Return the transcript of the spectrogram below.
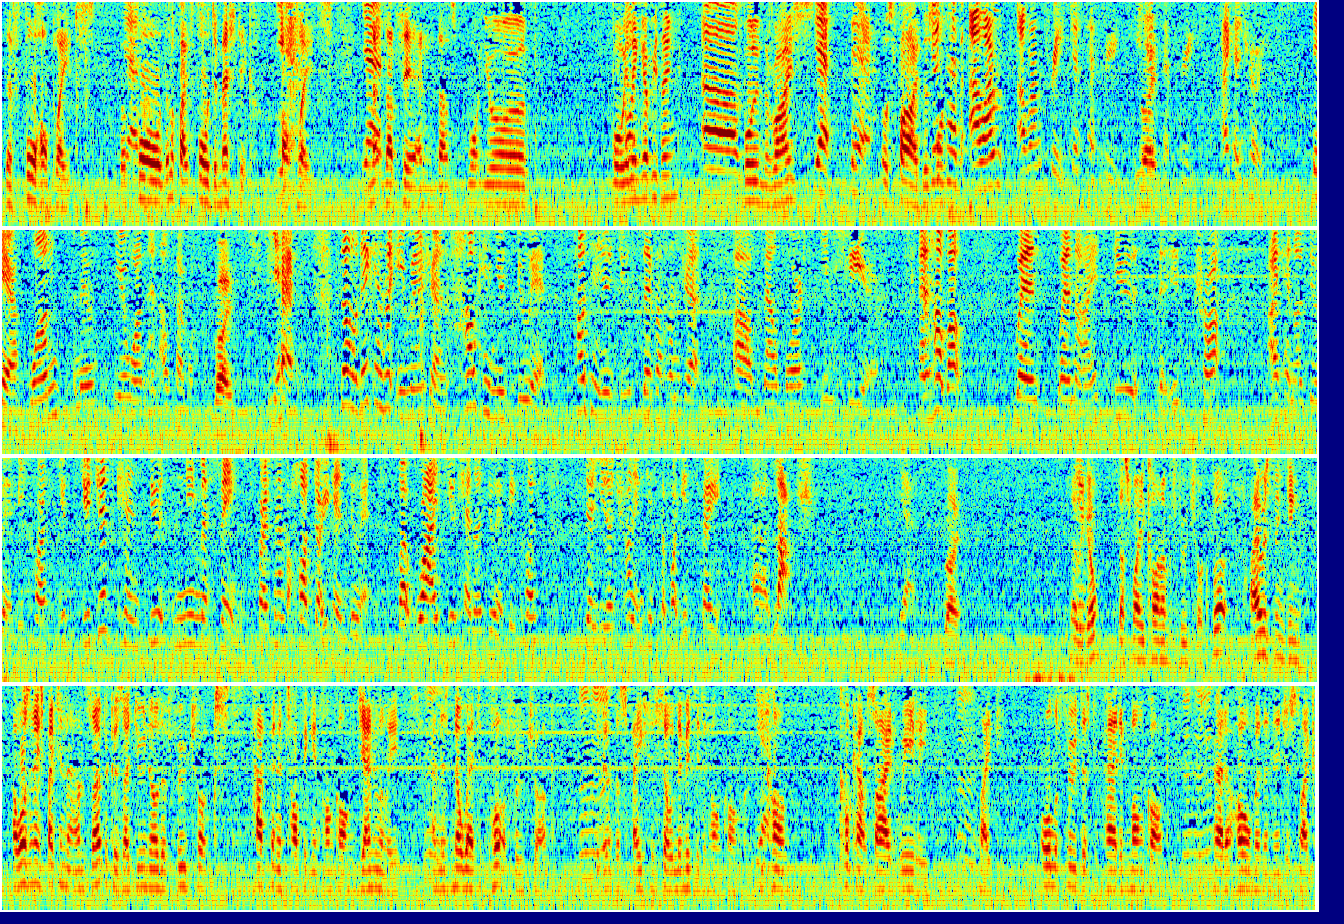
they're four hot plates, but Yes. four they look like four domestic hot plates. Yes. that, that's it, and that's what you're boiling Also- everything, Um, boiling the rice. yes, there. Those five. There's just one. have around around three. Just have three. You Right. just have three. I can show you. There, one, and then here one, and outside one. Right. Yes. So they cannot imagine how can you do it? How can you do 700 um, mailboards in here? And how about when when I do the is truck? I cannot do it because you, you just can do limit things. For example, hot dog you can do it, but rice you cannot do it because the electronic support is very uh, large. Yes. Right. There we go. That's why you can't have a food truck. But I was thinking, I wasn't expecting that answer because I do know that food trucks have been a topic in Hong Kong generally, Mm. and there's nowhere to put a food truck because the space is so limited in Hong Kong. You can't cook outside really. Mm. Like all the food that's prepared in Mongkok is prepared at home, and then they just like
